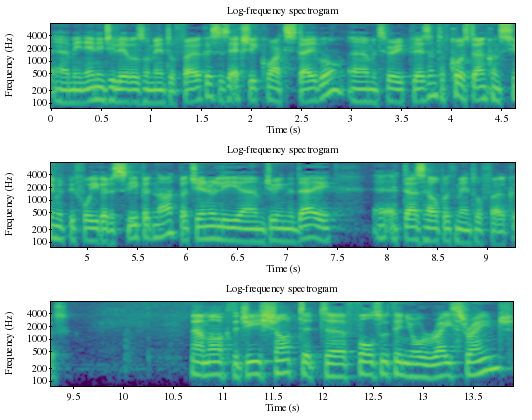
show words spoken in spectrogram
I mean, energy levels or mental focus is actually quite stable. Um, it's very pleasant. Of course, don't consume it before you go to sleep at night, but generally um, during the day, uh, it does help with mental focus. Now, Mark, the G Shot, it uh, falls within your race range?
